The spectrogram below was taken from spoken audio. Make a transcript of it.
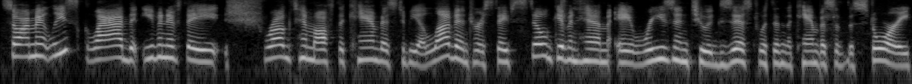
So I'm at least glad that even if they shrugged him off the canvas to be a love interest, they've still given him a reason to exist within the canvas of the story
